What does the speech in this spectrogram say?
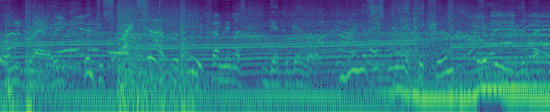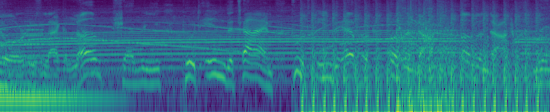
cornbread. When to spice up the food, family must get together. Bring your sister in the kitchen. Open the back door is like love, shall we? Put in the time, put in the effort. And down, up down. Then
